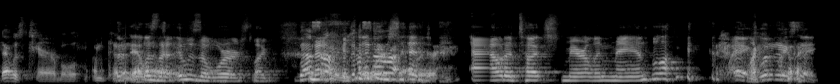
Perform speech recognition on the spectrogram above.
that was terrible. I'm cutting that. was the, it was the worst. Like that's no, not, that's not right. out of touch Maryland man. hey, what did they say?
